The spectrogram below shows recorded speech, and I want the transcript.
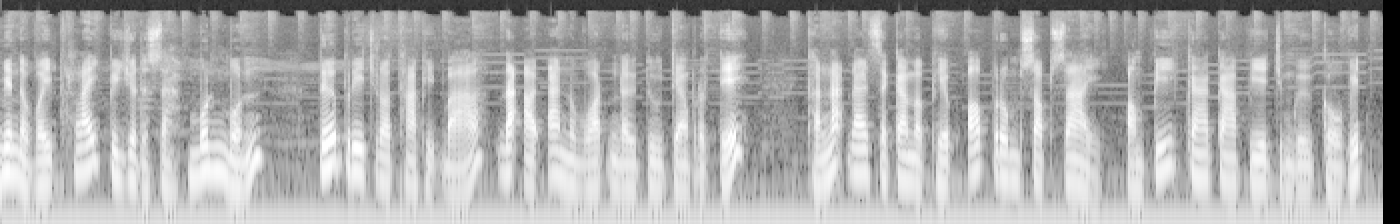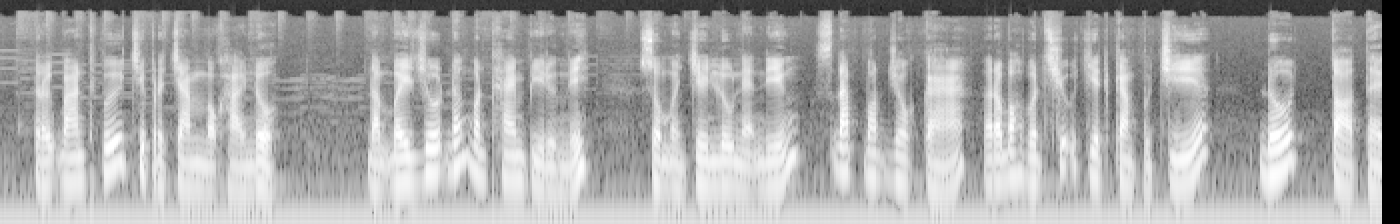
មានអ្វីប្លែកពីយុទ្ធសាស្ត្រមុនមុនទើបរាជរដ្ឋាភិបាលដាក់ឲ្យអនុវត្តនៅទូទាំងប្រទេសខណៈដែលសកម្មភាពអប់រំផ្សព្វផ្សាយអំពីការការពារជំងឺ Covid ត្រូវបានធ្វើជាប្រចាំមកហើយនោះដើម្បីយល់ដឹងបន្ថែមពីរឿងនេះសូមអញ្ជើញលោកអ្នកនាង ស្ដាប់បទយកការរបស់វិទ្យុជាតិកម្ពុជា ដូចតទៅ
